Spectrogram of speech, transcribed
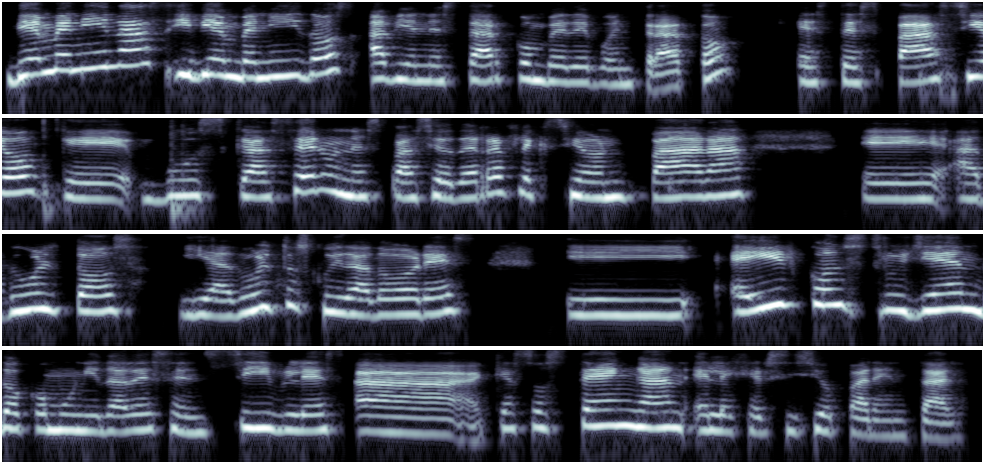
Bienvenidas y bienvenidos a Bienestar con B de Buen Trato, este espacio que busca ser un espacio de reflexión para eh, adultos y adultos cuidadores y, e ir construyendo comunidades sensibles a, que sostengan el ejercicio parental.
